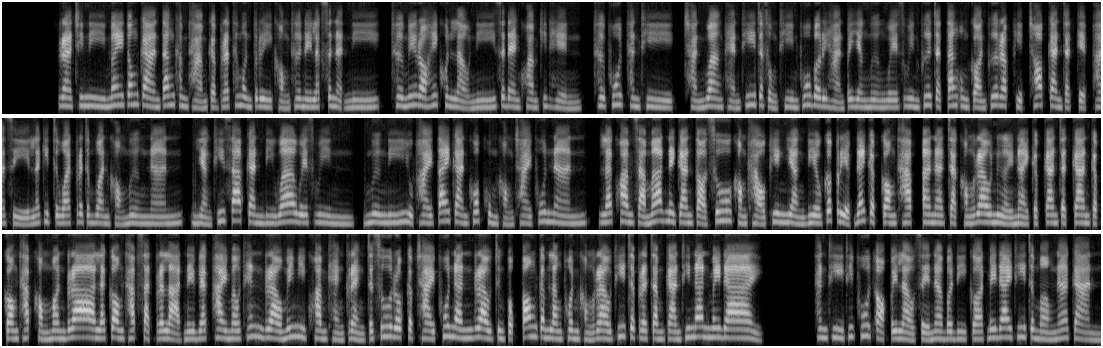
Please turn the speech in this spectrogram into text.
ราชินีไม่ต้องการตั้งคำถามกับรัฐมนตรีของเธอในลักษณะนี้ เธอไม่รอให้คนเหล่านี้แสดงความคิดเห็น เธอพูดทันที ฉันวางแผนที่จะส่งทีมผู้บริหารไปยังเมืองเวสต์วินเพื่อจัดตั้งองค์กรเพื่อรับผิดชอบการจัดเก็บภาษีและกิจวัตรประจำวันของเมืองนั้น อย่างที่ทราบกันดีว่าเวสต์วิน เมืองนี้อยู่ภายใต้การควบคุมของชายผู้นั้น และความสามารถในการต่อสู้ของเขาเพียงอย่างเดียวก็เปรียบได้กับกองทัพอาณาจักรของเราเหนื่อยหน่ายกับการจัดการกับกองทัพของมอนราและกองทัพสัตว์ประหลาดในแบล็กไพเมลเทนเราไม่มีความแข็งแกร่งจะสู้รบกับชายผู้นั้นเราจึงปกป้องกำลังพลของเราที่จะประจำการที่นั่นไม่ได้ ทันทีที่พูดออกไปเหล่าเสนาบดีกอดไม่ได้ที่จะมองหน้ากัน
